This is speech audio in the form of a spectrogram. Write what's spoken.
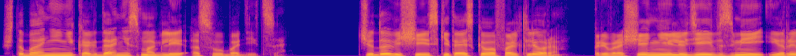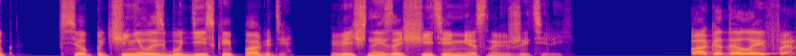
чтобы они никогда не смогли освободиться. Чудовище из китайского фольклора, превращение людей в змей и рыб — все подчинилось буддийской пагоде, вечной защите местных жителей. Пагода Лэйфэн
